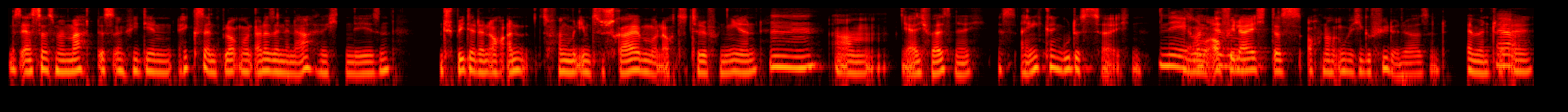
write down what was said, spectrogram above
das Erste, was man macht, ist irgendwie den Ex entblocken und alle seine Nachrichten lesen. Und später dann auch anzufangen, mit ihm zu schreiben und auch zu telefonieren. Mhm. Ähm, ja, ich weiß nicht. Ist eigentlich kein gutes Zeichen. Nee, so, und auch also- vielleicht, dass auch noch irgendwelche Gefühle da sind. Eventuell.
